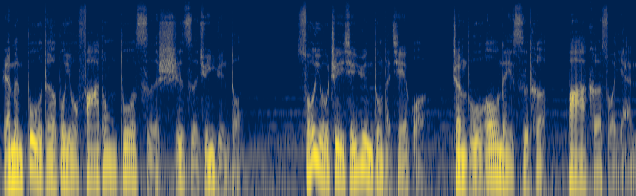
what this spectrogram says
人们不得不又发动多次十字军运动。所有这些运动的结果，正如欧内斯特·巴克所言，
